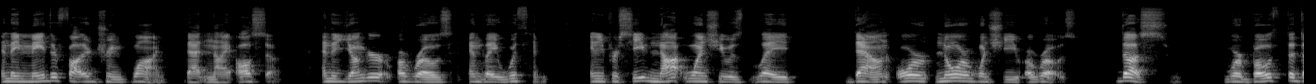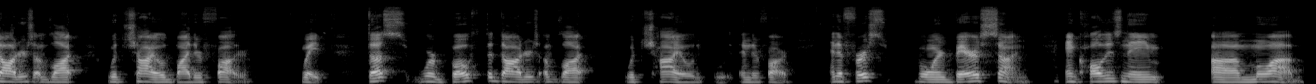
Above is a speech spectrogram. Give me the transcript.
And they made their father drink wine that night also. And the younger arose and lay with him, and he perceived not when she was laid down, or nor when she arose. Thus were both the daughters of Lot with child by their father. Wait, thus were both the daughters of Lot with child and their father. And the firstborn bare a son, and called his name uh, Moab.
